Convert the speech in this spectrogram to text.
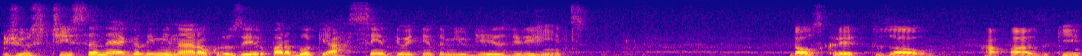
Justiça nega liminar ao Cruzeiro para bloquear 180 mil de ex-dirigentes. Dá os créditos ao rapaz aqui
